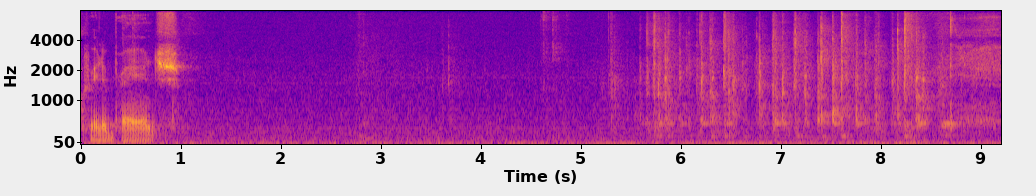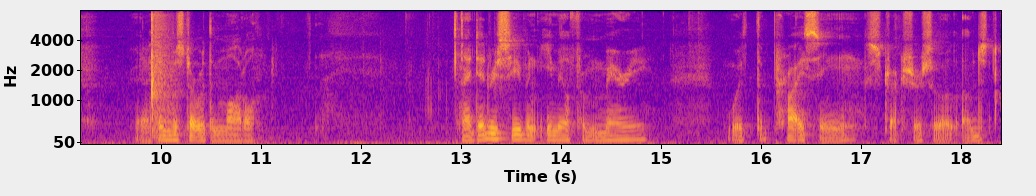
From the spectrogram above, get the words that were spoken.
Create a branch. And I think we'll start with the model. I did receive an email from Mary with the pricing structure. So I'll just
